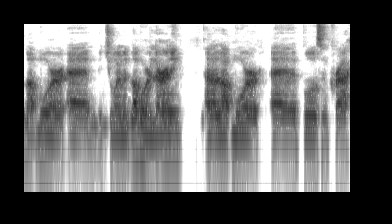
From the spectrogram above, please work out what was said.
a lot more um, enjoyment, a lot more learning, and a lot more uh, buzz and crack.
